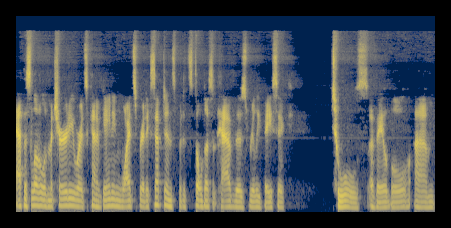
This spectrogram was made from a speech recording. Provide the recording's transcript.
at this level of maturity where it's kind of gaining widespread acceptance but it still doesn't have those really basic tools available um,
